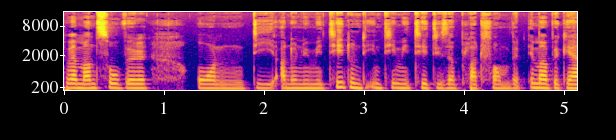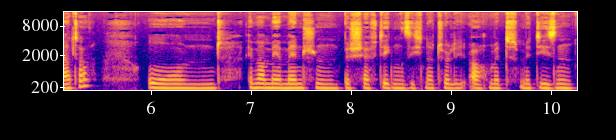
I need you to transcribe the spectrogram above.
wenn man so will. Und die Anonymität und die Intimität dieser Plattform wird immer begehrter. Und immer mehr Menschen beschäftigen sich natürlich auch mit, mit diesen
